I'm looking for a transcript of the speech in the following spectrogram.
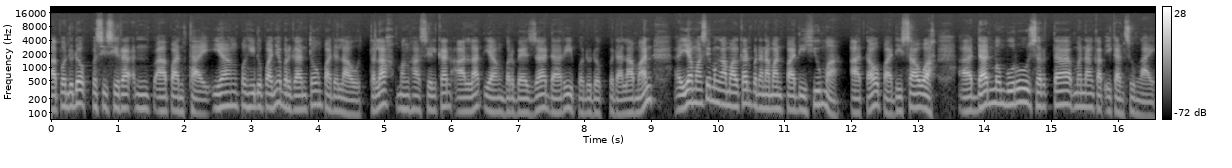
uh, penduduk pesisiran uh, pantai yang penghidupannya bergantung pada laut telah menghasilkan alat yang berbeza dari penduduk pedalaman uh, yang masih mengamalkan penanaman padi huma atau padi sawah uh, dan memburu serta menangkap ikan sungai.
